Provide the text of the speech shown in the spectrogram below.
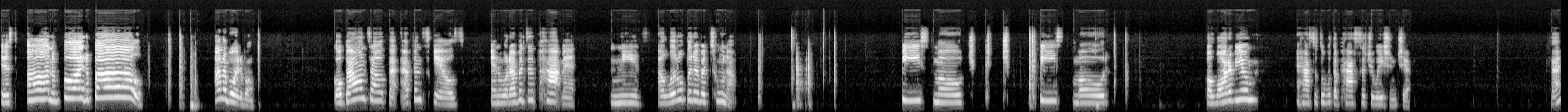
It's unavoidable. Unavoidable. Go balance out the F and scales in whatever department needs a little bit of a tune-up. Beast mode. Beast mode. A lot of you, it has to do with the past situationship. Okay?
